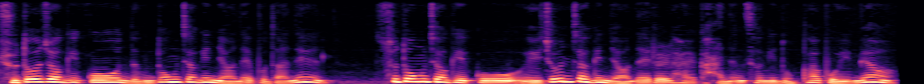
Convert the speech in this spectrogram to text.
주도적이고 능동적인 연애보다는 수동적이고 의존적인 연애를 할 가능성이 높아 보이며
